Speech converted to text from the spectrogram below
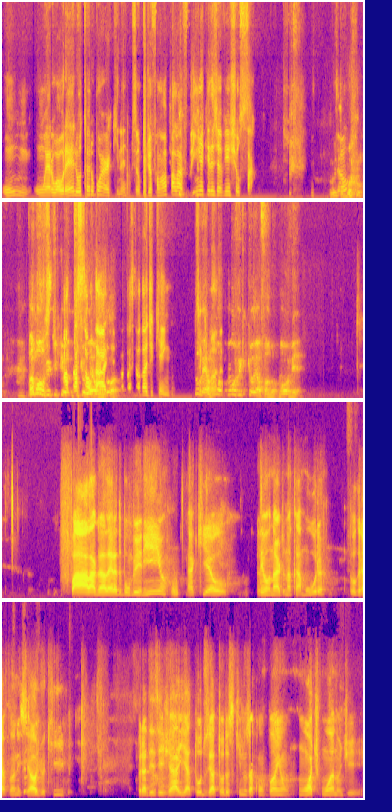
um, um era o Aurélio, outro era o Buarque, né? Você não podia falar uma palavrinha que eles já vinham encher o saco. Muito então, bom. Vamos, ouvir o que, que, matar que, que saudade. Matar saudade de quem? Do Léo. Vamos, vamos ouvir o que o Léo falou. Vamos ouvir. Fala galera do Bombeirinho, aqui é o Leonardo Nakamura. Estou gravando esse áudio aqui para desejar aí a todos e a todas que nos acompanham um ótimo ano de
